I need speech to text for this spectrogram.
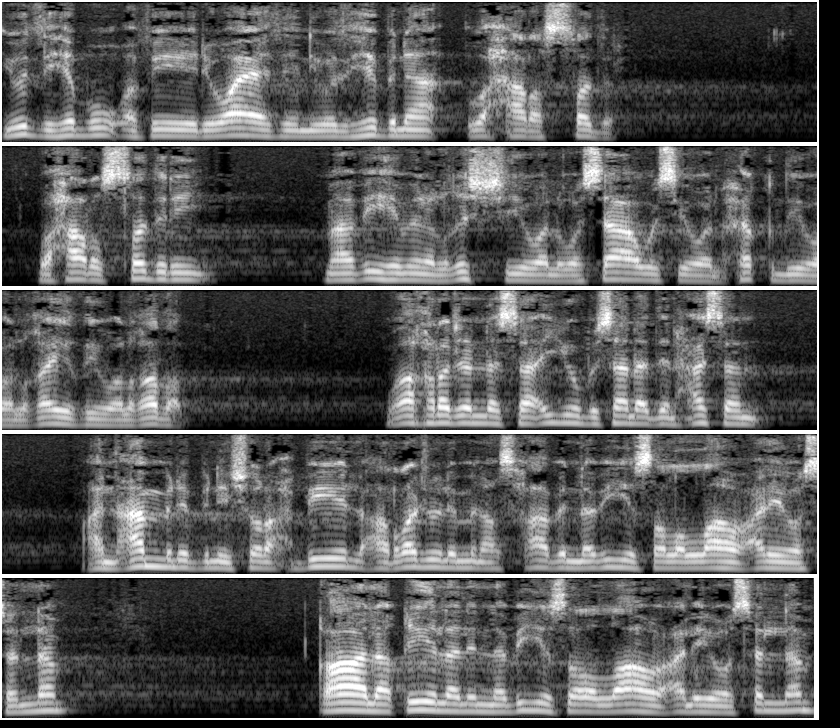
يذهب وفي رواية يذهبن وحر الصدر. وحر الصدر ما فيه من الغش والوساوس والحقد والغيظ والغضب. وأخرج النسائي بسند حسن عن عمرو بن شرحبيل عن رجل من أصحاب النبي صلى الله عليه وسلم. قال قيل للنبي صلى الله عليه وسلم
